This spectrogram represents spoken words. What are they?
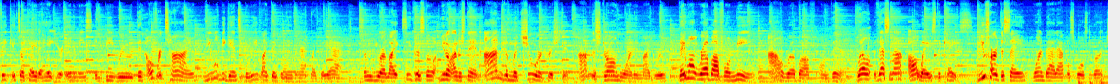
think it's okay to hate your enemies and be rude, then over time, you will begin to believe like they believe and act like they act. Some of you are like, see, Crystal, you don't understand. I'm the mature Christian. I'm the strong one in my group. They won't rub off on me, I'll rub off on them. Well, that's not always the case. You've heard the saying, one bad apple spoils the bunch.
